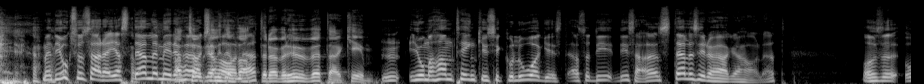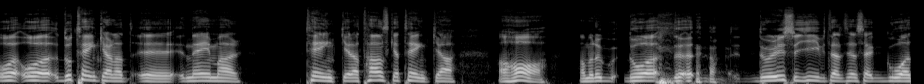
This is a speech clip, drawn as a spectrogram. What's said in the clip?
Men det är också så här, jag ställer mig i det han tog sig högra lite hörnet. vatten över huvudet där, Kim. Mm, jo men han tänker ju psykologiskt, alltså det, det är så här, han ställer sig i det högra hörnet, och, så, och, och då tänker han att eh, Neymar tänker att han ska tänka, aha, ja men då, då, då, då är det ju så givet att jag ska gå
